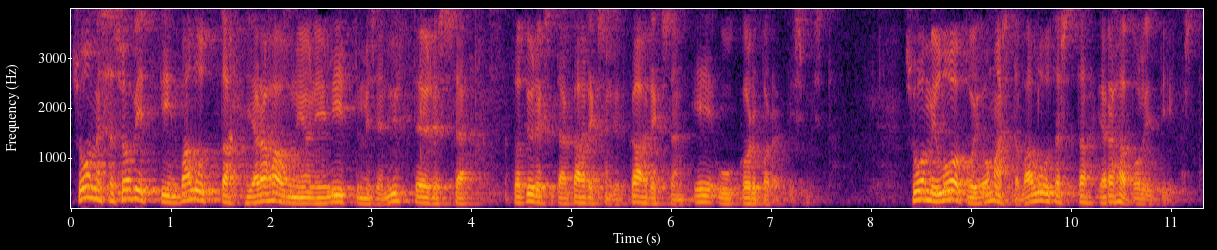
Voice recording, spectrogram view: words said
Suomessa sovittiin valuutta- ja rahaunioniin liittymisen yhteydessä 1988 EU-korporatismista. Suomi luopui omasta valuutasta ja rahapolitiikasta.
